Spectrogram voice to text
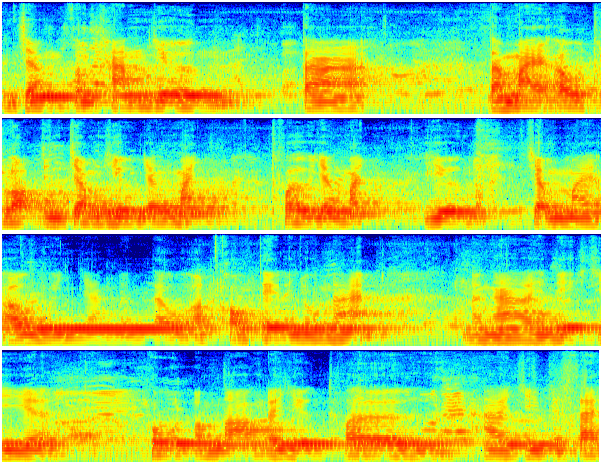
អញ្ចឹងសំខាន់យើងតា តាម៉ែឪធ្លាប់ចិញ្ចឹមយើងយ៉ាងម៉េចធ្វើយ៉ាងម៉េចយើងចាំម៉ែឪវិញយ៉ាងហ្នឹងទៅអត់ខុសទេណាញោមណាហ្នឹងហើយនេះជាគោលបំណងដែលយើងធ្វើហើយជាពិសេស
